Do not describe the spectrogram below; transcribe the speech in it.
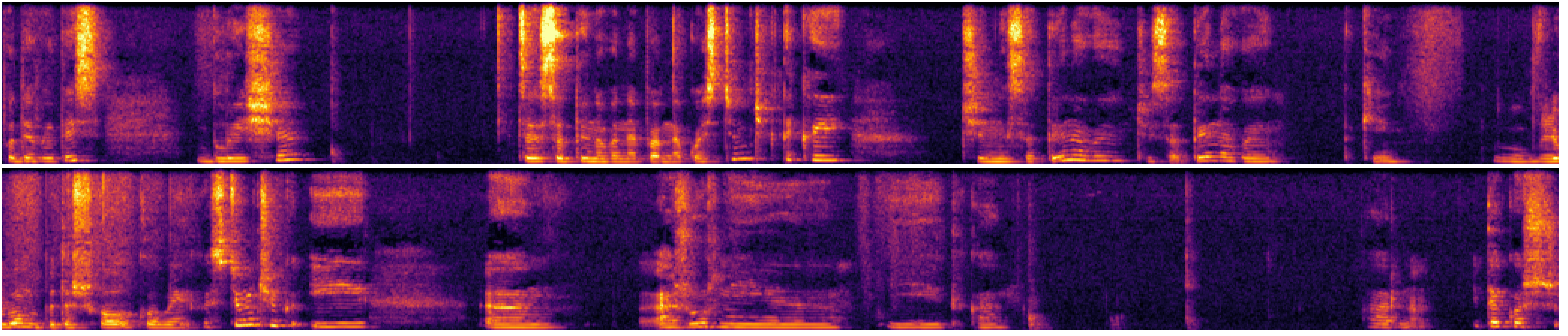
подивитись ближче. Це сатиновий, напевно, костюмчик такий. Чи не сатиновий, чи сатиновий. Такий. В будь-якому випадку шовковий костюмчик і е, ажурні і така гарна. І також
